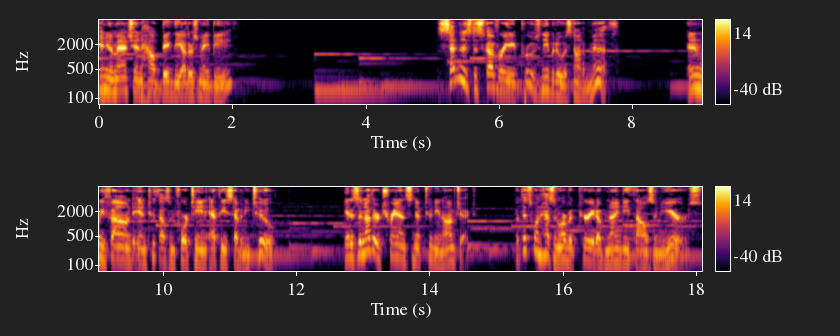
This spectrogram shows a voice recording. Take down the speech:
Can you imagine how big the others may be? Sedna's discovery proves Nibiru is not a myth. And then we found in 2014 FE72. It is another trans-Neptunian object, but this one has an orbit period of 90,000 years,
